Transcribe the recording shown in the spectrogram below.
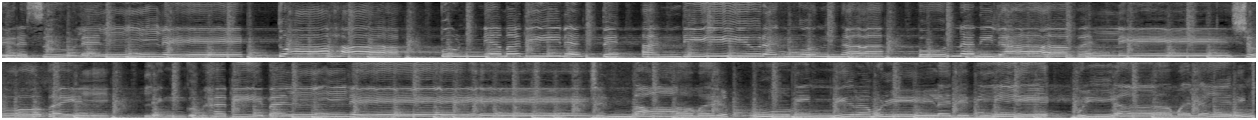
മുത്തുരസൂലല്ലേ ത്വാഹ പുണ്യമദീനത്ത് അന്തിയുറങ്ങുന്ന പൂർണനിലാവല്ലേ? ശോഭയിൽ ലെങ്കും ഹബീബല്ലേ? ചെന്താമരപ്പൂവിൻ നിറമുള്ള നബിയേ മുല്ലാമലരിൻ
